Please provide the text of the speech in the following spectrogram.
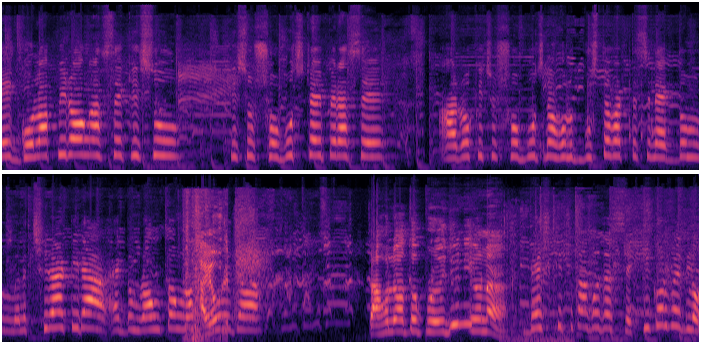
এই গোলাপি রং আছে কিছু কিছু সবুজ টাইপের আছে আরও কিছু সবুজ না হলুদ বুঝতে পারতেছি না একদম মানে ছিঁড়া টিড়া একদম রং টং নষ্ট হয়ে যাওয়া। তাহলে অত প্রয়োজনীয় না। বেশ কিছু কাগজ আছে। কি করবে এগুলো?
